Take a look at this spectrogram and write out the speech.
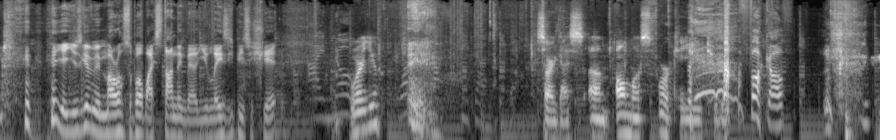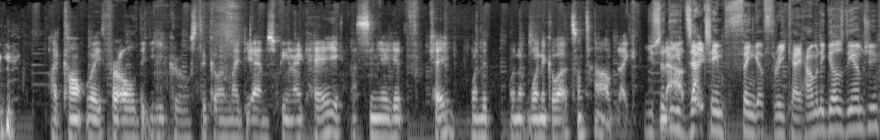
yeah, you're just giving me moral support by standing there, you lazy piece of shit. Where are you? Sorry, guys. Um, almost 4K YouTuber. Fuck off. I can't wait for all the e-girls to go in my DMs being like, "Hey, I seen you hit 4K. Wanna wanna wanna go out sometime?" Like, You said the nah, exact same thing at 3k. How many girls DM'd you?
